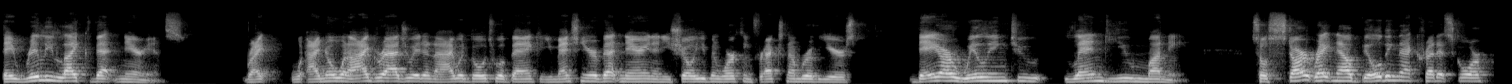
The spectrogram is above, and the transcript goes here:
they really like veterinarians, right? I know when I graduated and I would go to a bank and you mention you're a veterinarian and you show you've been working for X number of years, they are willing to lend you money. So start right now building that credit score.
